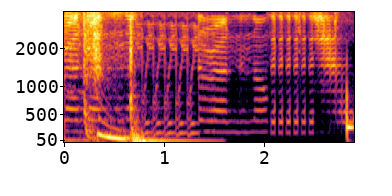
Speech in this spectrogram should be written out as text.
run, run, run, run, run,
